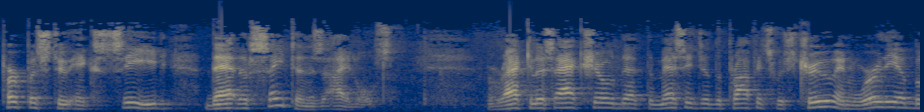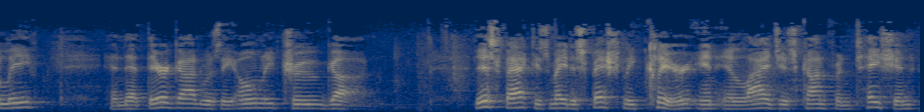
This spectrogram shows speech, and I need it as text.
purposed to exceed that of Satan's idols. Miraculous acts showed that the message of the prophets was true and worthy of belief and that their God was the only true God. This fact is made especially clear in Elijah's confrontation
